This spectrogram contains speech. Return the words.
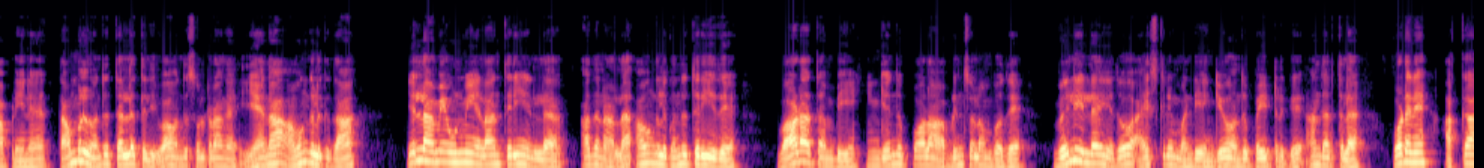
அப்படின்னு தமிழ் வந்து தெள்ள தெளிவாக வந்து சொல்கிறாங்க ஏன்னா அவங்களுக்கு தான் எல்லாமே உண்மையெல்லாம் தெரியும் இல்லை அதனால் அவங்களுக்கு வந்து தெரியுது வாடா தம்பி இங்கேருந்து போகலாம் அப்படின்னு சொல்லும்போது வெளியில் ஏதோ ஐஸ்கிரீம் வண்டி எங்கேயோ வந்து போயிட்டுருக்கு. அந்த இடத்துல உடனே அக்கா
